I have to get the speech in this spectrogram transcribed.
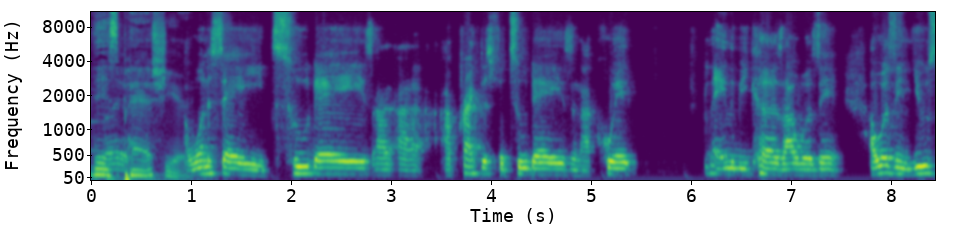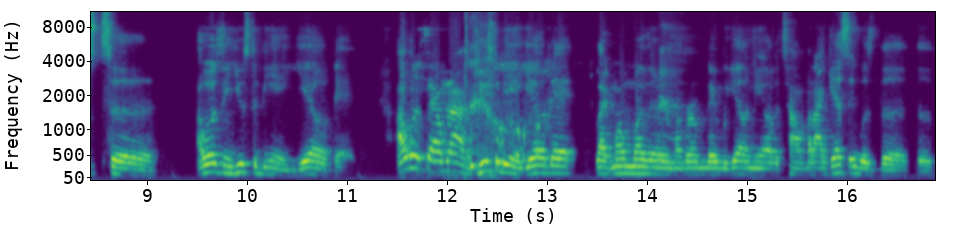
this past year. I want to say two days. I, I I practiced for two days and I quit mainly because I wasn't I wasn't used to I wasn't used to being yelled at. I wouldn't say I'm not used to being yelled at. Like my mother and my grandma, they would yell at me all the time. But I guess it was the the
